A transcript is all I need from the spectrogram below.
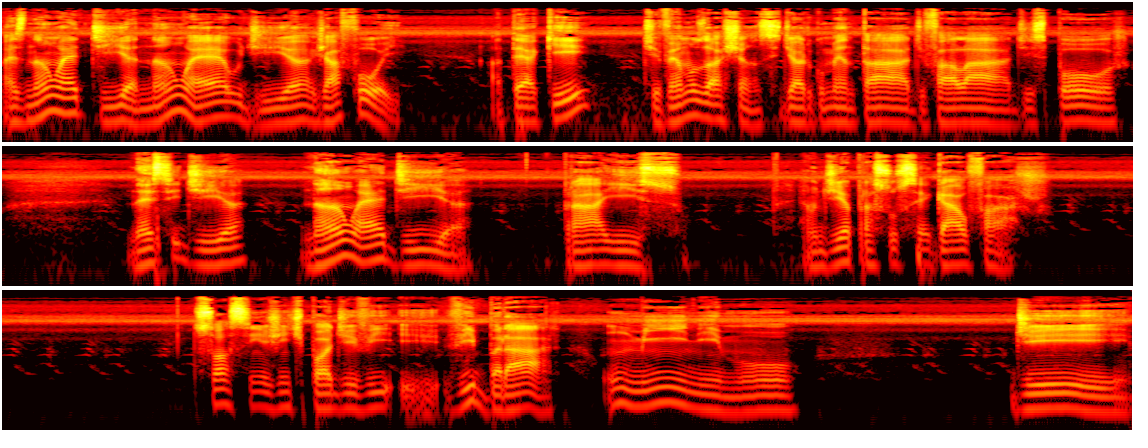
mas não é dia, não é o dia, já foi. Até aqui tivemos a chance de argumentar, de falar, de expor. Nesse dia não é dia para isso. É um dia para sossegar o facho. Só assim a gente pode vi vibrar um mínimo de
